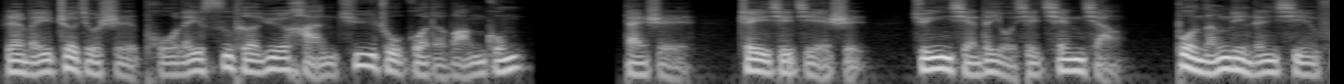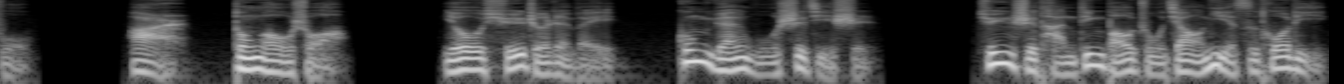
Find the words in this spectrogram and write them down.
认为这就是普雷斯特约翰居住过的王宫。但是这些解释均显得有些牵强，不能令人信服。二东欧说，有学者认为，公元五世纪时，君士坦丁堡主教聂斯托利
